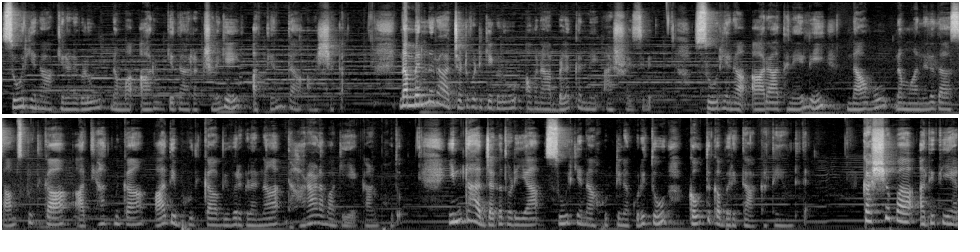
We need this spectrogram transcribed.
ಸೂರ್ಯನ ಕಿರಣಗಳು ನಮ್ಮ ಆರೋಗ್ಯದ ರಕ್ಷಣೆಗೆ ಅತ್ಯಂತ ಅವಶ್ಯಕ. ನಮ್ಮೆಲ್ಲರ ಚಟುವಟಿಕೆಗಳು ಅವನ ಬೆಳಕನ್ನೇ ಆಶ್ರಯಿಸಿವೆ. ಸೂರ್ಯನ ಆರಾಧನೆಯಲ್ಲಿ ನಾವು ನಮ್ಮ ನೆಲದ ಸಾಂಸ್ಕೃತಿಕ, ಆಧ್ಯಾತ್ಮಿಕ, ಆದಿಭೌತಿಕ ವಿವರಗಳನ್ನು ಧಾರಾಳವಾಗಿಯೇ ಕಾಣಬಹುದು. ಇಂತಹ ಜಗದೊಡೆಯ ಸೂರ್ಯನ ಹುಟ್ಟಿನ ಕುರಿತು ಕೌತುಕಭರಿತ ಕಥೆಯೊಂದಿದೆ. ಕಶ್ಯಪ ಅದಿತಿಯರ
